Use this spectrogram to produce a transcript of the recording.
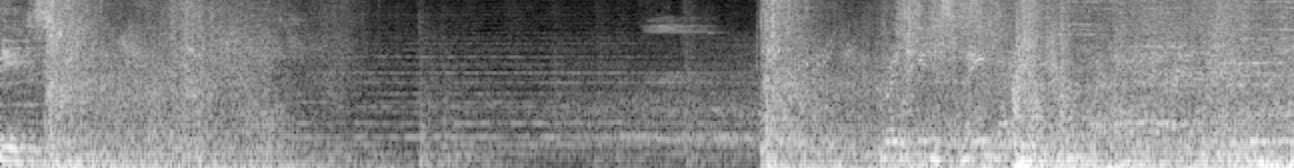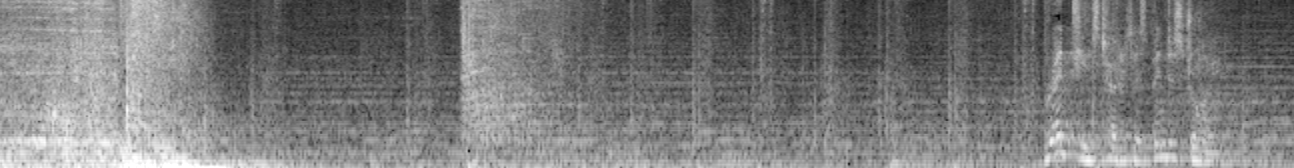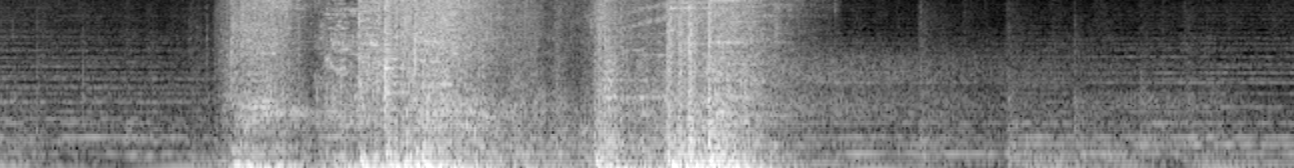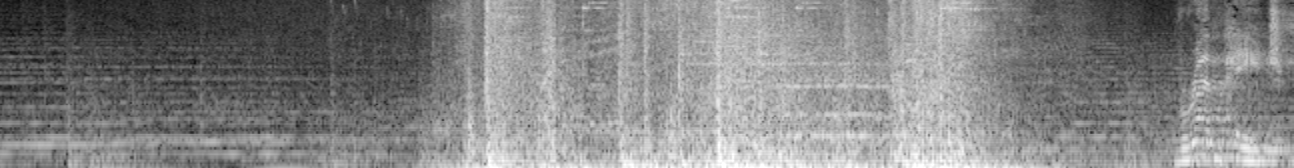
Ace. Red Red team's turret has been destroyed. Rampage.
